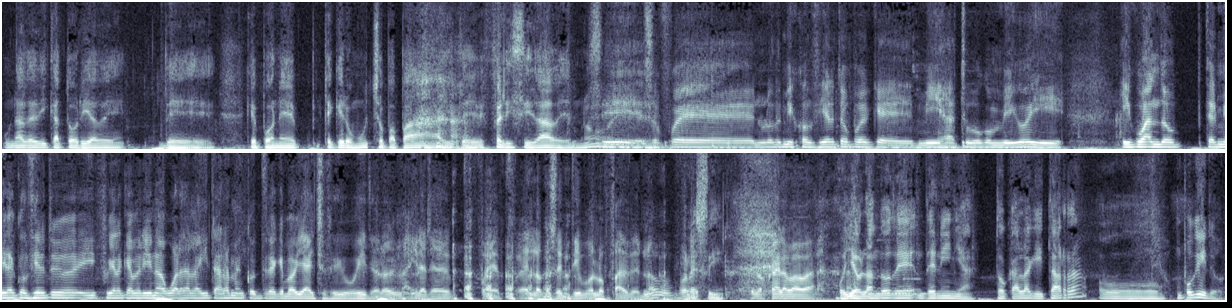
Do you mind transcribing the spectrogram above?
una dedicatoria de, que pone te quiero mucho papá y te felicidades, ¿no? Sí, eso fue en uno de mis conciertos pues que mi hija estuvo conmigo y, y cuando terminé el concierto y fui al camerino a guardar la guitarra, me encontré que me había hecho ese dibujito, ¿no? Imagínate, pues, pues lo que sentimos los padres, ¿no? Por pues sí. Se los cae la baba. Oye, hablando de, niña, ¿toca la guitarra o...? Un poquito,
